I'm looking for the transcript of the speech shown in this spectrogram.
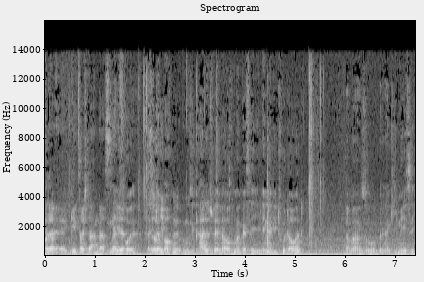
oder äh, geht's euch da anders? Weil Nee, ihr- voll. Ich glaube jeden auch Fall. musikalisch werden wir auch immer besser, je länger die Tour dauert. Aber so energiemäßig,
